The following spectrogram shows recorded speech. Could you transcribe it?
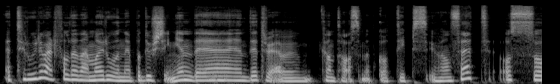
jeg tror i hvert fall det der med å roe ned på dusjingen, det, det tror jeg kan tas som et godt tips uansett. Og så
